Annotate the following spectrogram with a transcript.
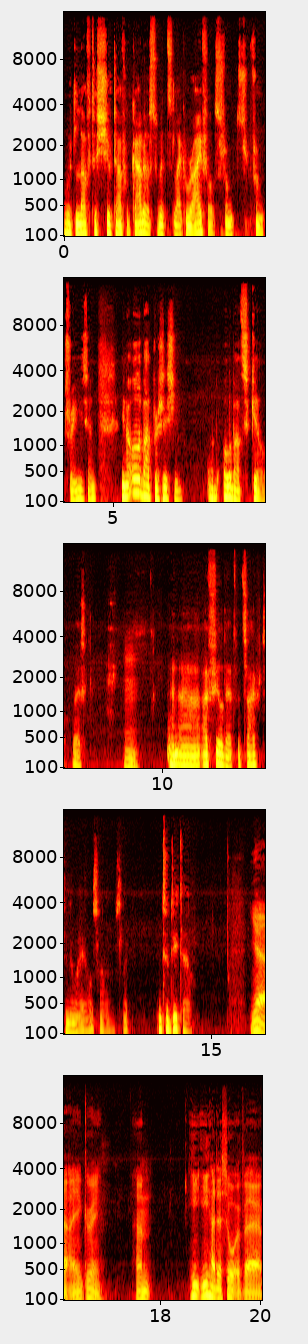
would love to shoot avocados with like rifles from from trees, and you know, all about precision, all about skill, basically. Mm. And uh, I feel that with Seifert in a way also. It's like into detail. Yeah, I agree. Um, he he had a sort of uh,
